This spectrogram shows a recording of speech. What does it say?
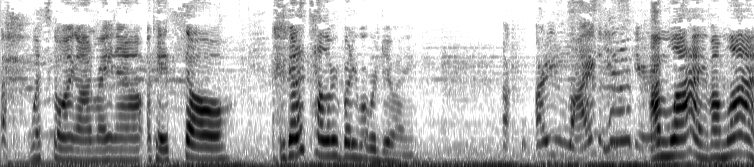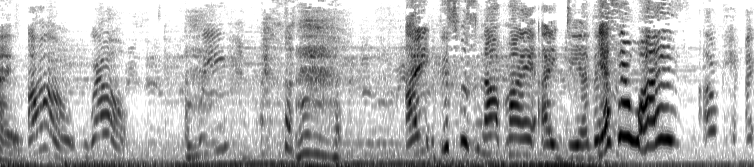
What's going on right now? Okay, so we gotta tell everybody what we're doing. Are you live yet? I'm live. I'm live. Oh, well, we. I. This was not my idea. This Yes, it was. Okay. I,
